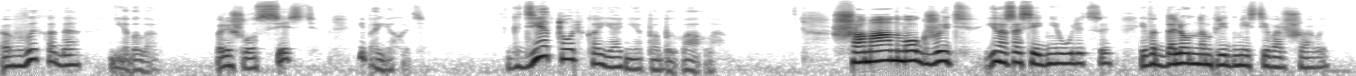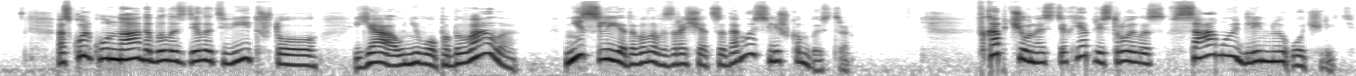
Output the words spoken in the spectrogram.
Выхода не было. Пришлось сесть и поехать. Где только я не побывала. Шаман мог жить и на соседней улице, и в отдаленном предместье Варшавы. Поскольку надо было сделать вид, что я у него побывала, не следовало возвращаться домой слишком быстро. — в копченостях я пристроилась в самую длинную очередь.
